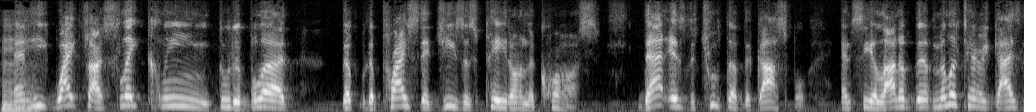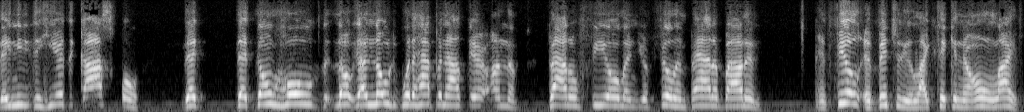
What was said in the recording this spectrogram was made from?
hmm. and he wipes our slate clean through the blood, the the price that Jesus paid on the cross. That is the truth of the gospel. And see, a lot of the military guys they need to hear the gospel that don't hold. No, I know what happened out there on the battlefield, and you're feeling bad about it, and feel eventually like taking their own life.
